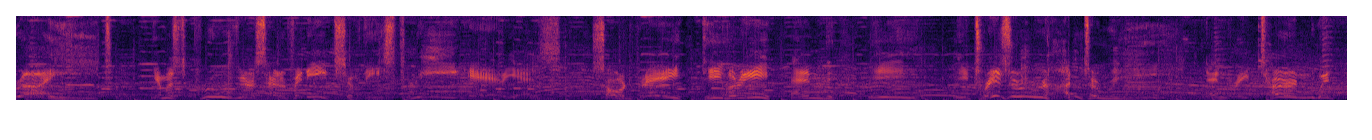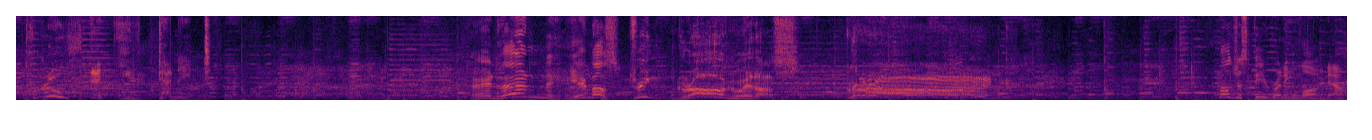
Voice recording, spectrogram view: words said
Right. You must prove yourself in each of these three areas swordplay, thievery, and uh, treasure huntery. Then return with proof that you've done it. And then you must drink grog with us. Grog! I'll just be running along now.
